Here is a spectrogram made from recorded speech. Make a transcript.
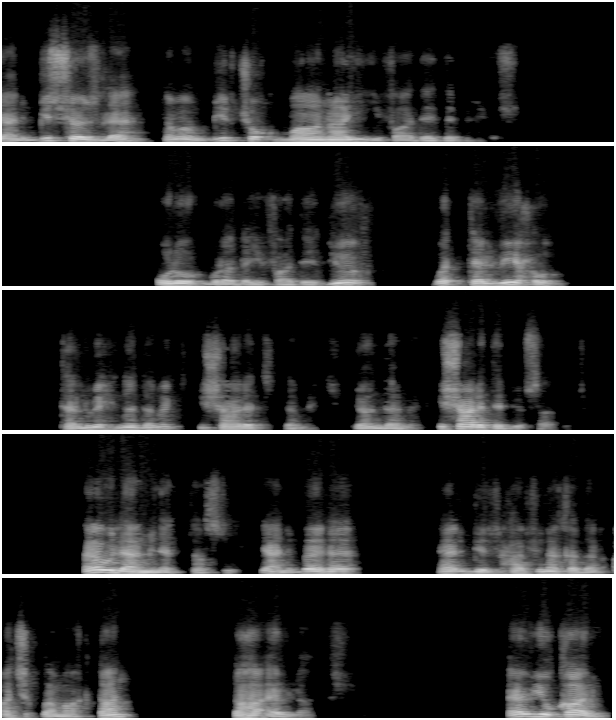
yani bir sözle tamam birçok manayı ifade edebiliyor. Onu burada ifade ediyor. Ve telvihu telvih ne demek? İşaret demek, göndermek. İşaret ediyor sadece. Evlâ minet tasrif. Yani böyle her bir harfine kadar açıklamaktan daha evladır. Ev yukalu.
